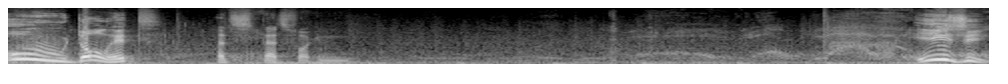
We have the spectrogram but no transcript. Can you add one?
Ooh, double hit. That's that's fucking easy.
